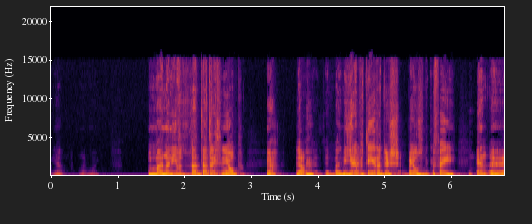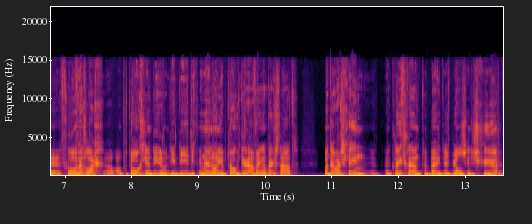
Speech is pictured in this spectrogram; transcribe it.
Ja. Maar in ieder geval, dat, dat richtte niet op. Ja. Nou, die repeteren dus bij ons in het café. En uh, het voetbalveld lag op het oogje. Die, die, die, die, nee, nog niet op het oogje, de Graaf Engelbergstraat. Maar er was geen uh, kleedruimte bij. Dus bij ons in de schuur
